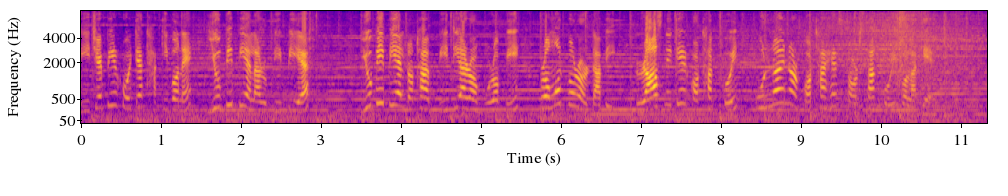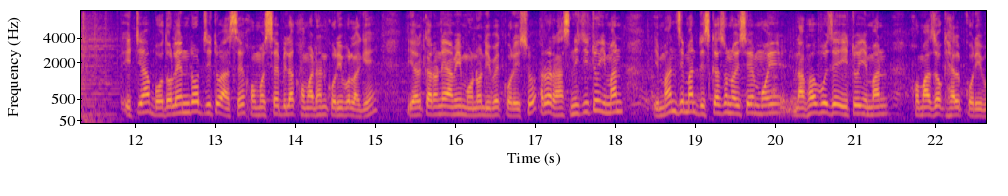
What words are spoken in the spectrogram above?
বিজেপিৰ সৈতে থাকিবনে ইউ পি পি এল আৰু B P F U P P L তথা বি টি আৰৰ মুৰব্বী প্ৰমোদ বড়োৰ দাবী ৰাজনীতিৰ কথাতকৈ উন্নয়নৰ কথাহে চৰ্চা কৰিব লাগে। এতিয়া বড়োলেণ্ডত যিটো আছে সমস্যাবিলাক সমাধান কৰিব লাগে। ইয়াৰ কাৰণে আমি মনোনিৱেশ কৰিছোঁ আৰু ৰাজনীতিটো ইমান ইমান যিমান ডিছকাশ্যন হৈছে মই নাভাবোঁ যে এইটো ইমান সমাজক হেল্প কৰিব।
